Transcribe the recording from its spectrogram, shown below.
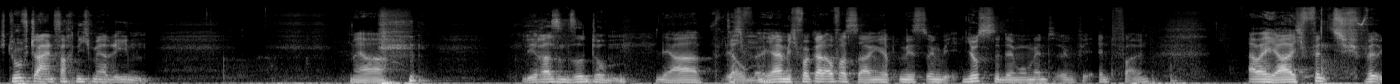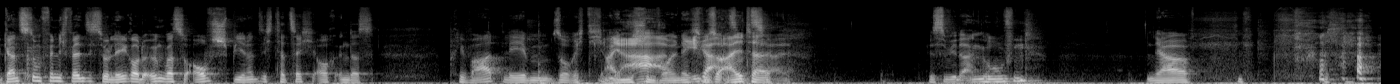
Ich durfte einfach nicht mehr reden. Ja, Lehrer sind so dumm. ja, ich, ja, ich wollte gerade auch was sagen. Ich hab, mir ist irgendwie just in dem Moment irgendwie entfallen. Aber ja, ich finde ganz dumm finde ich, wenn sich so Lehrer oder irgendwas so aufspielen und sich tatsächlich auch in das Privatleben so richtig einmischen wollen. Denke ich mir so, Alter. Bist du wieder angerufen? ja. Ich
